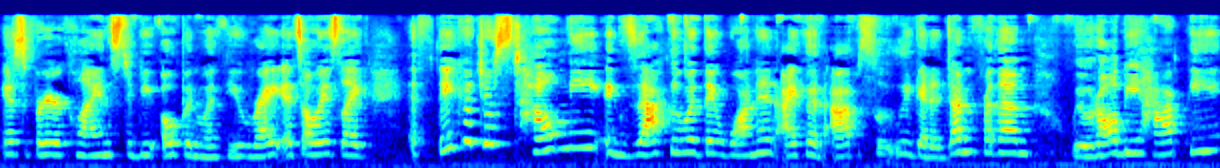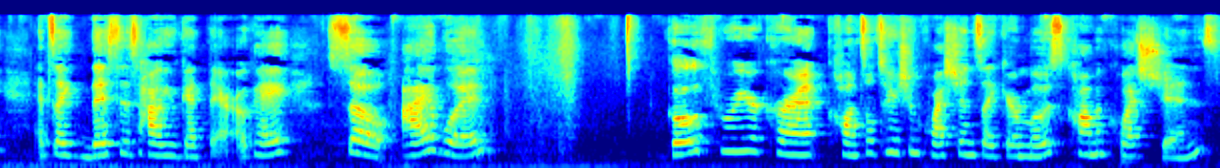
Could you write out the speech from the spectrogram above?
is for your clients to be open with you, right? It's always like, if they could just tell me exactly what they wanted, I could absolutely get it done for them. We would all be happy. It's like, this is how you get there, okay? So I would go through your current consultation questions, like your most common questions,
